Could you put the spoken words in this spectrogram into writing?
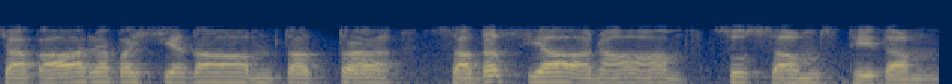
चकारपश्यतां तत्र सदस्यानां सुसंस्थितं।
